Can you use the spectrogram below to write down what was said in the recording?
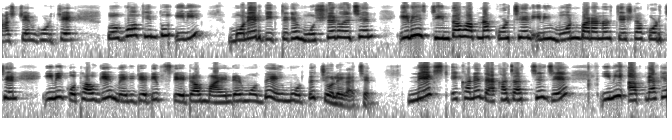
হাসছেন, ঘুরছেন, তবুও কিন্তু ইনি মনের দিক থেকে মুষড়ে রয়েছেন। ইনি চিন্তা ভাবনা করছেন, ইনি মন বানানোর চেষ্টা করছেন, ইনি কোথাও গিয়ে মেডিটেটিভ স্টেট অফ মাইন্ডের মধ্যে এই মুহূর্তে চলে গেছেন নেক্সট এখানে দেখা যাচ্ছে যে ইনি আপনাকে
